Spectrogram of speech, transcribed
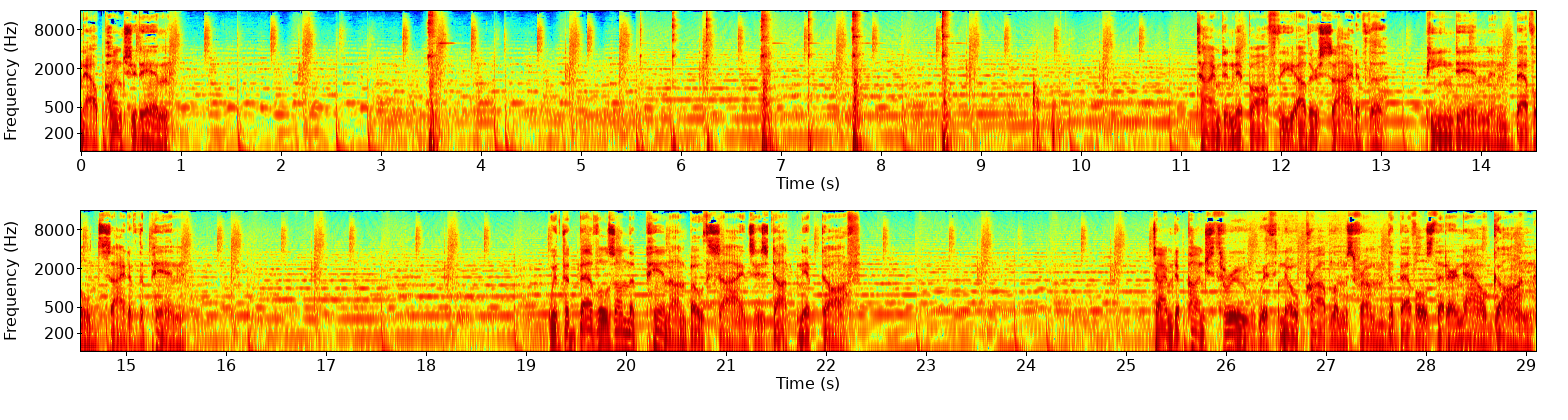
Now punch it in. Time to nip off the other side of the peened in and beveled side of the pin. With the bevels on the pin on both sides is not nipped off. Time to punch through with no problems from the bevels that are now gone.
